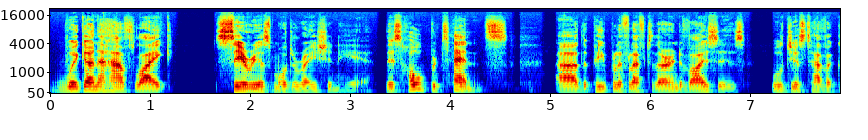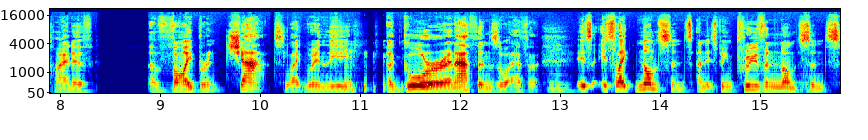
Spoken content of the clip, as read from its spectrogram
we're going to have like serious moderation here. This whole pretense uh, that people, if left to their own devices, will just have a kind of a vibrant chat, like we're in the Agora in Athens or whatever. Mm. It's it's like nonsense, and it's been proven nonsense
